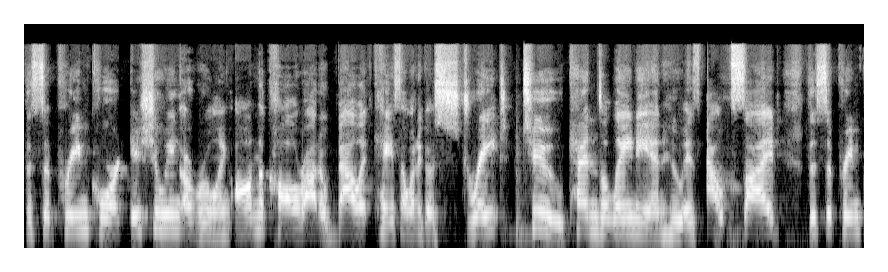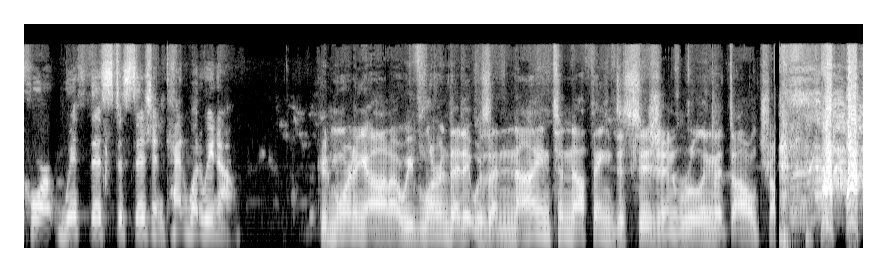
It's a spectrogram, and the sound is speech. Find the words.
The Supreme Court issuing a ruling on the Colorado ballot case. I want to go straight to Ken Dilanian, who is outside the Supreme Court with this decision. Ken, what do we know? Good morning, Anna. We've learned that it was a nine to nothing decision ruling that Donald Trump.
